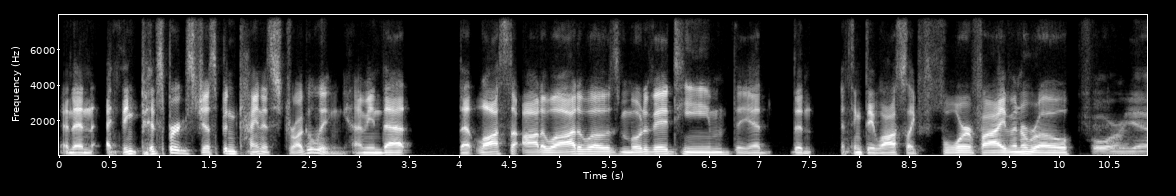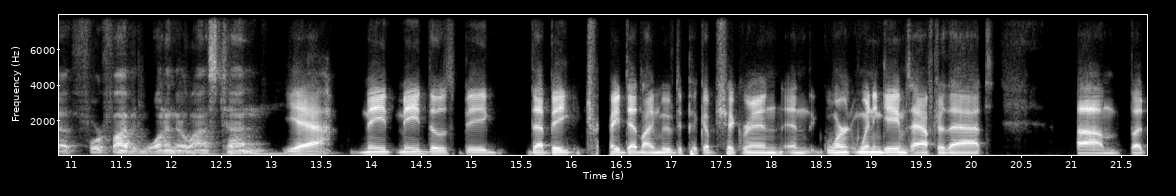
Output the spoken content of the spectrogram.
And then I think Pittsburgh's just been kind of struggling. I mean that that loss to Ottawa, Ottawa's motivated team. They had the I think they lost like four or five in a row. Four, yeah, four, five, and one in their last ten. Yeah, made made those big that big trade deadline move to pick up Chychrun and weren't winning games after that. Um, but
